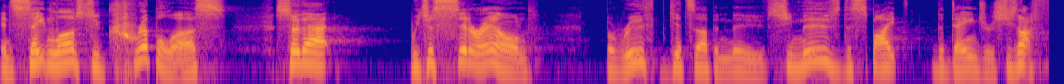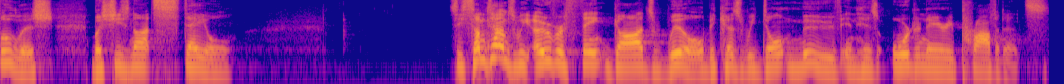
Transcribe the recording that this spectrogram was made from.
And Satan loves to cripple us so that we just sit around. But Ruth gets up and moves. She moves despite the dangers. She's not foolish, but she's not stale. See, sometimes we overthink God's will because we don't move in His ordinary providence.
